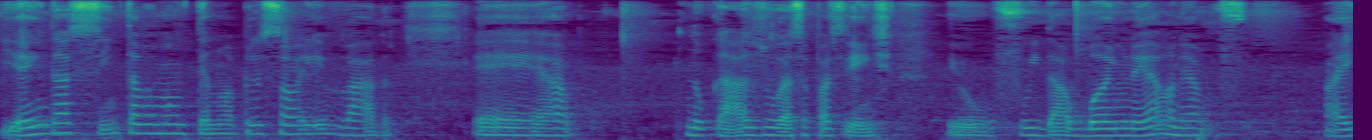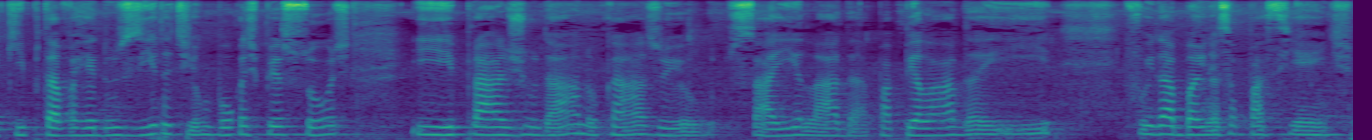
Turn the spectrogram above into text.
e ainda assim estava mantendo uma pressão elevada. É, no caso, essa paciente, eu fui dar o banho nela, né? A equipe estava reduzida, tinham poucas pessoas, e para ajudar, no caso, eu saí lá da papelada e fui dar banho nessa paciente.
